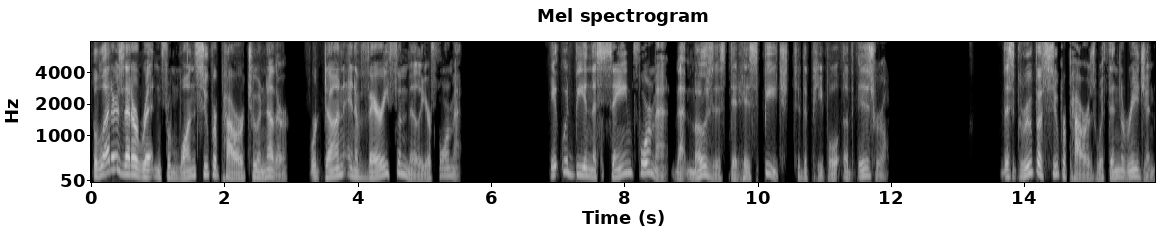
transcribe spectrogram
The letters that are written from one superpower to another were done in a very familiar format it would be in the same format that Moses did his speech to the people of Israel. This group of superpowers within the region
